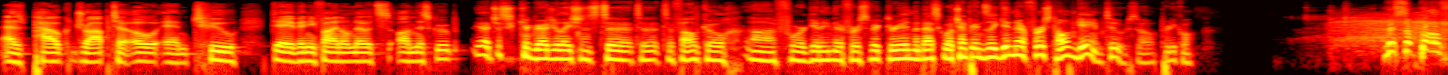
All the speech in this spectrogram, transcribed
as PAOK dropped to 0 and 2. Dave, any final notes on this group? Yeah, just congratulations to to, to Falco uh, for getting their first victory in the Basketball Champions League in their first home game too. So pretty cool. Miss them both.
